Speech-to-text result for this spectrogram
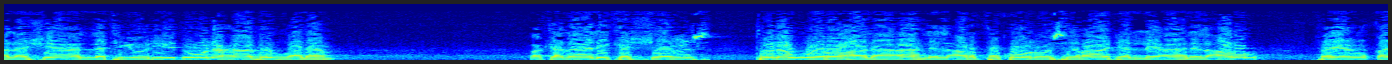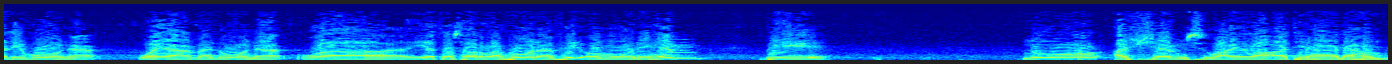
الأشياء التي يريدونها في الظلام. فكذلك الشمس تنور على أهل الأرض تكون سراجا لأهل الأرض فينقلبون ويعملون ويتصرفون في أمورهم بنور الشمس وإضاءتها لهم.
